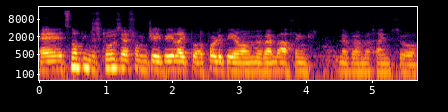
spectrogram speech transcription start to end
Uh, it's not been disclosed yet from GB, like, but it'll probably be around November, I think, November time. So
